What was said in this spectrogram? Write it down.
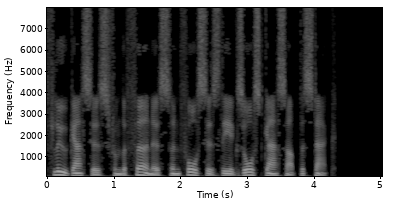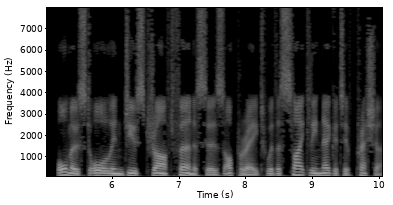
flue gases from the furnace and forces the exhaust gas up the stack. Almost all induced draft furnaces operate with a slightly negative pressure.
